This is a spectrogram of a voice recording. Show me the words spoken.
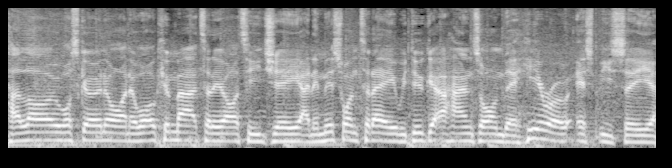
Hello, what's going on? And welcome back to the RTG. And in this one today, we do get our hands on the Hero SBC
